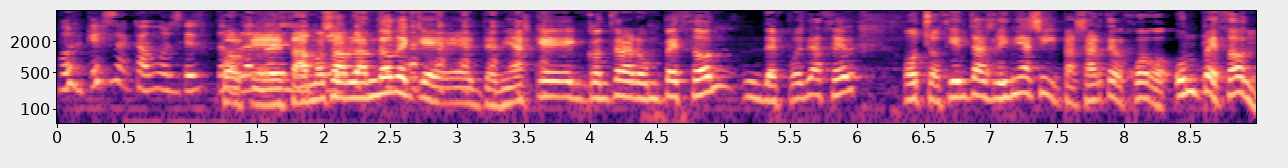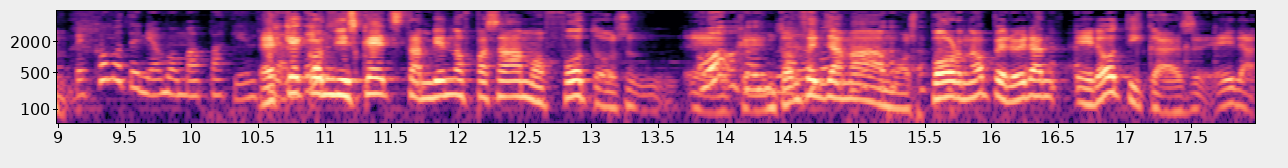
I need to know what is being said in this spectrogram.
¿Por qué sacamos esto? porque hablando estamos hablando de que tenías que encontrar un pezón después de hacer 800 líneas y pasarte el juego. Un pezón. ¿Ves cómo teníamos más paciencia? Es que antes? con disquetes también nos pasábamos fotos, eh, Oh, que entonces claro. llamábamos porno, pero eran eróticas. Era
